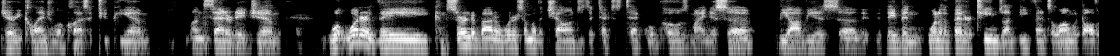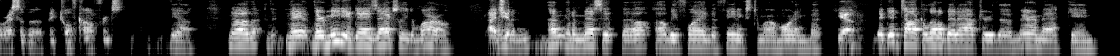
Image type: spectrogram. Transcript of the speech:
Jerry Colangelo class at 2 p.m. on Saturday, Jim. What what are they concerned about, or what are some of the challenges that Texas Tech will pose, minus uh, the obvious? Uh, they've been one of the better teams on defense, along with all the rest of the Big 12 conference. Yeah, no, they, their media day is actually tomorrow. Gotcha. I'm going to miss it, but I'll, I'll be flying to Phoenix tomorrow morning. But yeah, they did talk a little bit after the Merrimack game,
